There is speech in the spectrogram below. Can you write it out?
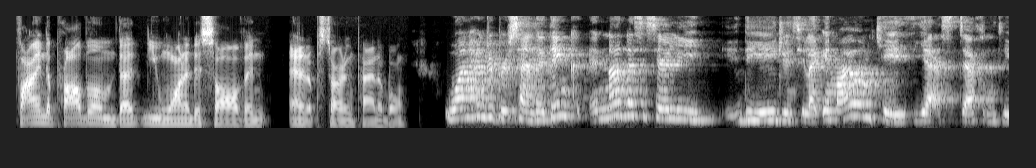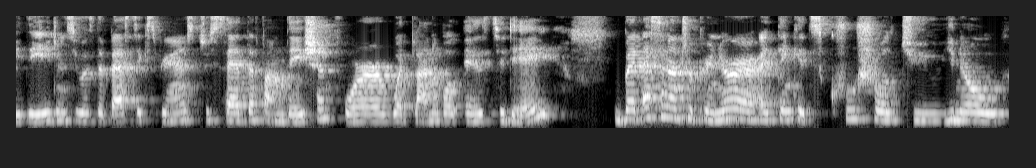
find the problem that you wanted to solve and ended up starting Planable? 100%. I think not necessarily the agency. Like in my own case, yes, definitely. The agency was the best experience to set the foundation for what Planable is today. But as an entrepreneur, I think it's crucial to, you know,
